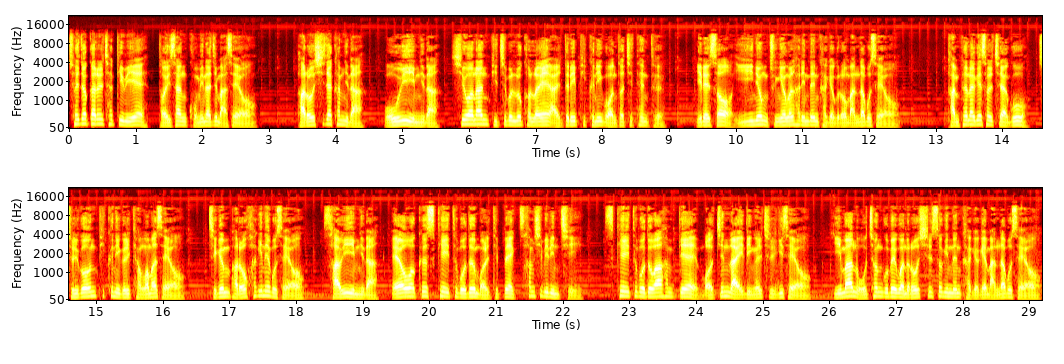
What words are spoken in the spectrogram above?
최저가를 찾기 위해 더 이상 고민하지 마세요. 바로 시작합니다. 5위입니다. 시원한 비치블루 컬러의 알뜰이 피크닉 원터치 텐트. 1에서 2인용 중형을 할인된 가격으로 만나보세요. 간편하게 설치하고 즐거운 피크닉을 경험하세요. 지금 바로 확인해보세요. 4위입니다. 에어워크 스케이트보드 멀티백 31인치. 스케이트보드와 함께 멋진 라이딩을 즐기세요. 25,900원으로 실속 있는 가격에 만나보세요.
